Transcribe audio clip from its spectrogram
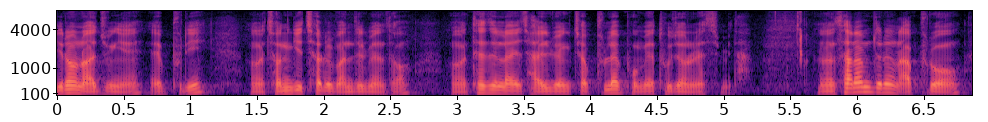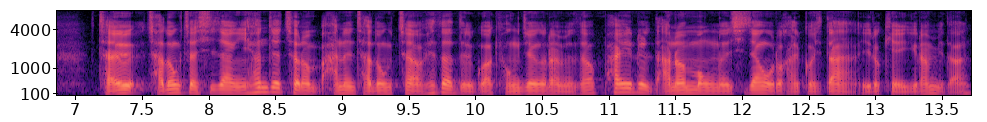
이런 와중에 애플이 어, 전기차를 만들면서 어, 테슬라의 자율주행차 플랫폼에 도전을 했습니다. 어, 사람들은 앞으로 자유, 자동차 시장이 현재처럼 많은 자동차 회사들과 경쟁을 하면서 파일을 나눠 먹는 시장으로 갈 것이다 이렇게 얘기를 합니다.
